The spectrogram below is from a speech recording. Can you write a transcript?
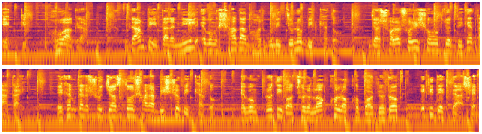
একটি, হোয়া গ্রাম। গ্রামটি তার নীল এবং সাদা ঘরগুলির জন্য বিখ্যাত, যা সরাসরি সমুদ্রের দিকে তাকায়। এখানকার সূর্যাস্ত সারা বিশ্ব বিখ্যাত, এবং প্রতি বছর লক্ষ লক্ষ পর্যটক এটি দেখতে আসেন।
